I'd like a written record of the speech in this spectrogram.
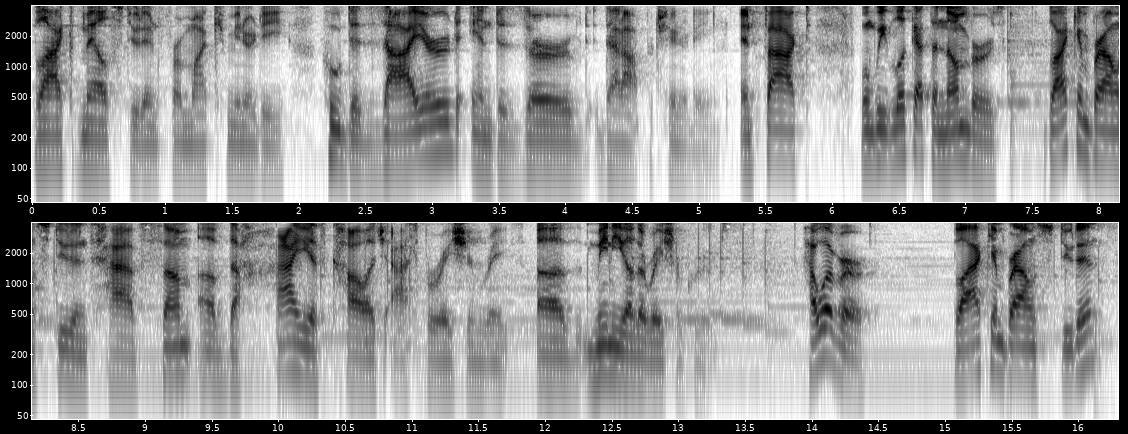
black male student from my community who desired and deserved that opportunity. In fact, when we look at the numbers, black and brown students have some of the highest college aspiration rates of many other racial groups. However, black and brown students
